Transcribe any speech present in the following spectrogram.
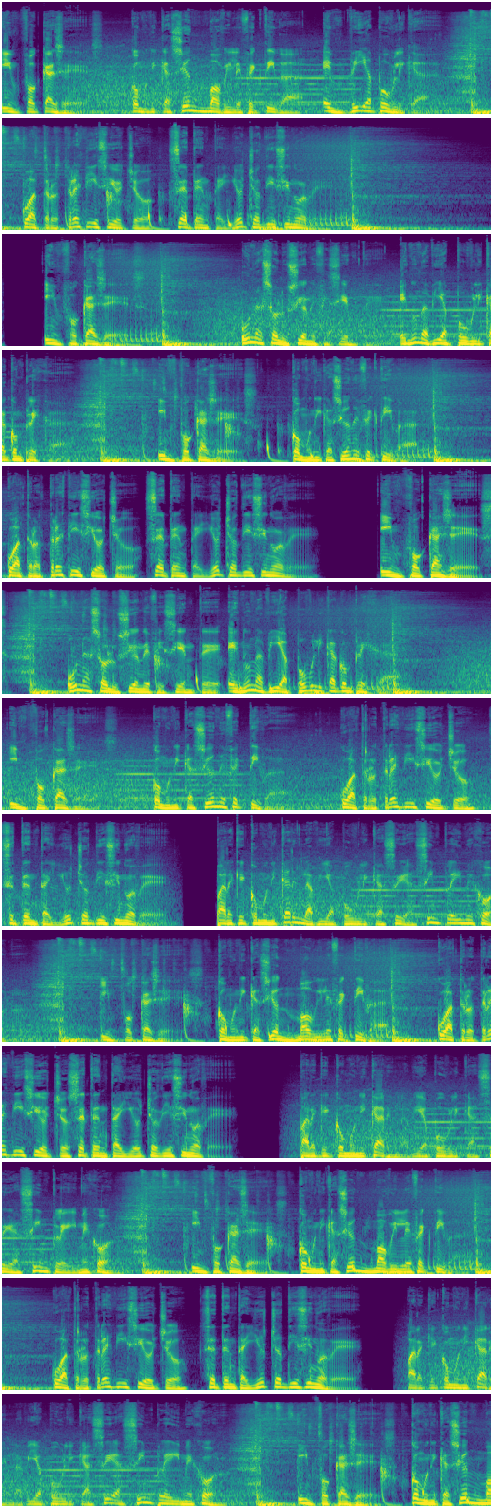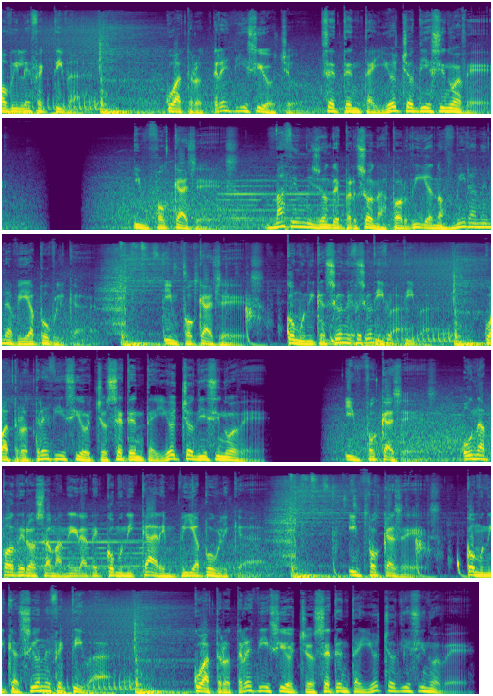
Infocalles. Comunicación móvil efectiva en vía pública. 4318-7819. Infocalles. Una solución eficiente en una vía pública compleja. Infocalles. Comunicación efectiva. 4318-7819. Infocalles. Una solución eficiente en una vía pública compleja. Infocalles. Comunicación efectiva. 4318-7819. Para que comunicar en la vía pública sea simple y mejor. Infocalles. Comunicación móvil efectiva. 4318-7819. Para que comunicar en la vía pública sea simple y mejor. Infocalles. Comunicación móvil efectiva. 4318-7819. Para que comunicar en la vía pública sea simple y mejor. Infocalles. Comunicación móvil efectiva. 4318-7819. Infocalles. Más de un millón de personas por día nos miran en la vía pública. Infocalles. Comunicación, efectiva. 4318-7819. Infocalles. Una poderosa manera de comunicar en vía pública. Infocalles. Comunicación efectiva. 4318-7819.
